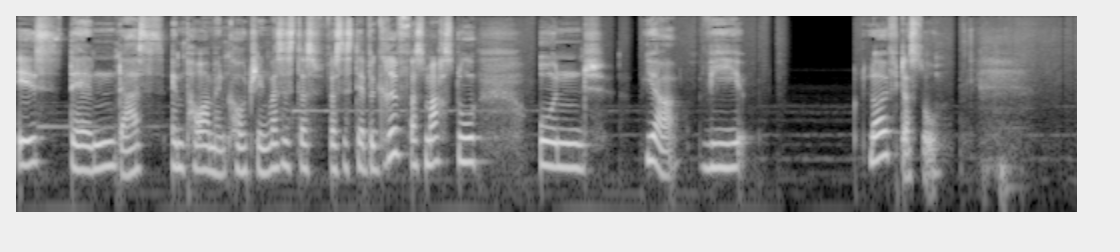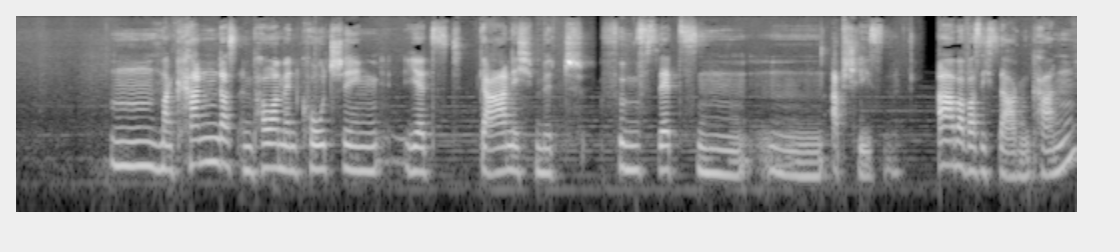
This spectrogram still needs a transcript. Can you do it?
ist denn das Empowerment Coaching? Was ist das? Was ist der Begriff? Was machst du? Und ja, wie läuft das so? Mm, man kann das Empowerment Coaching jetzt gar nicht mit fünf Sätzen mm, abschließen. Aber was ich sagen kann,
